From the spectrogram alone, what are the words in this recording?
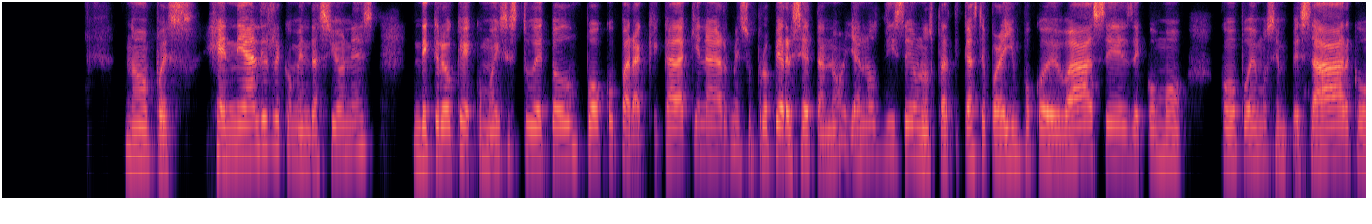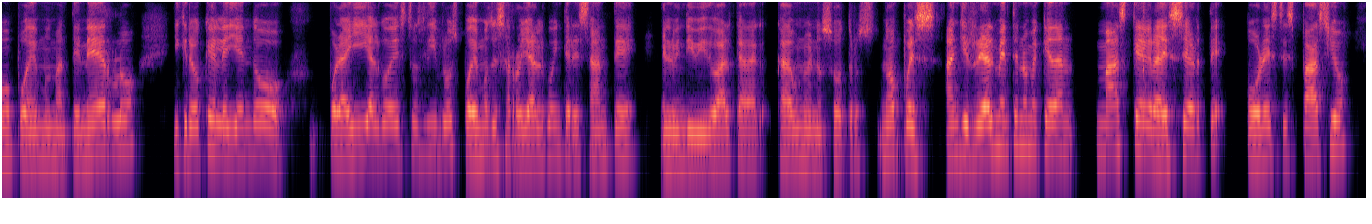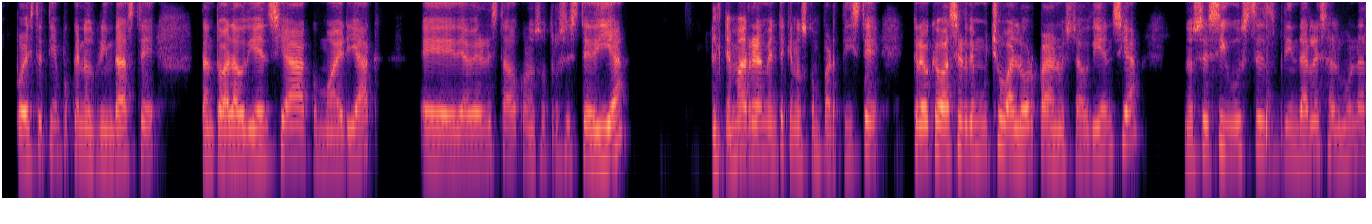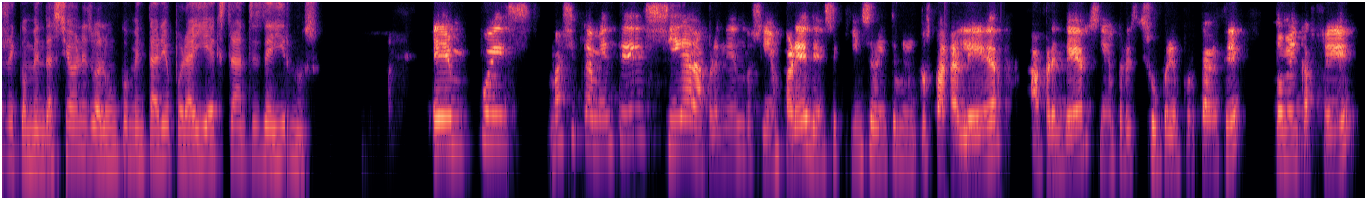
No, pues geniales recomendaciones de creo que, como dices tú, de todo un poco para que cada quien arme su propia receta, ¿no? Ya nos dice o nos platicaste por ahí un poco de bases, de cómo, cómo podemos empezar, cómo podemos mantenerlo. Y creo que leyendo por ahí algo de estos libros podemos desarrollar algo interesante en lo individual cada, cada uno de nosotros. No, pues Angie, realmente no me quedan más que agradecerte por este espacio, por este tiempo que nos brindaste, tanto a la audiencia como a ERIAC, eh, de haber estado con nosotros este día. El tema realmente que nos compartiste creo que va a ser de mucho valor para nuestra audiencia. No sé si gustes brindarles algunas recomendaciones o algún comentario por ahí extra antes de irnos. Eh, pues básicamente sigan aprendiendo siempre, dense 15, 20 minutos para leer, aprender, siempre es súper importante. Tomen café,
